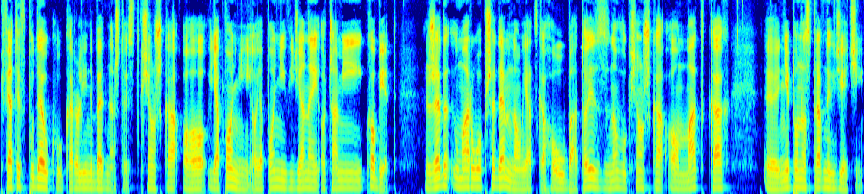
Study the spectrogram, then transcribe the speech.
Kwiaty w pudełku Karoliny Bednarz to jest książka o Japonii, o Japonii widzianej oczami kobiet. Żeby umarło przede mną Jacka Hołuba to jest znowu książka o matkach y, niepełnosprawnych dzieci.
